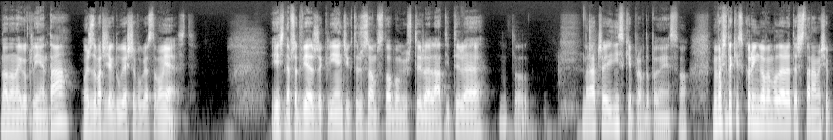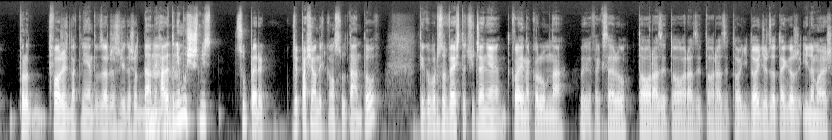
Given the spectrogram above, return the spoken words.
dla danego klienta, możesz zobaczyć, jak długo jeszcze w ogóle z tobą jest. Jeśli na przykład wiesz, że klienci, którzy są z tobą już tyle lat i tyle, no to raczej niskie prawdopodobieństwo. My właśnie takie scoringowe modele też staramy się tworzyć dla klientów, w zależności też od danych, Mhm, ale to mhm. nie musisz mieć super wypasionych konsultantów, tylko po prostu weź to ćwiczenie, kolejna kolumna w w Excelu, to razy to, razy to, razy to i dojdziesz do tego, że ile możesz,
